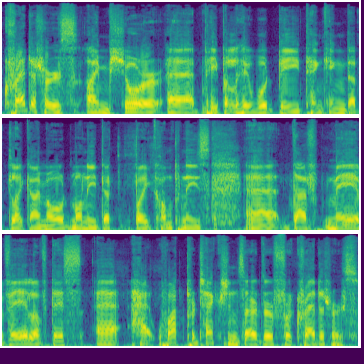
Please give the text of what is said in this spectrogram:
creditors, I'm sure, uh, people who would be thinking that like I'm owed money that by companies uh, that may avail of this. Uh, how, what protections are there for creditors?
